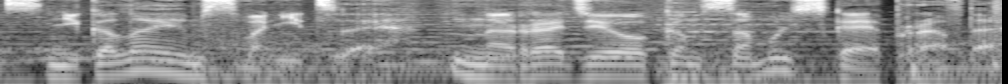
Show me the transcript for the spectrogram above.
с Николаем Сванидзе на радио «Комсомольская правда».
